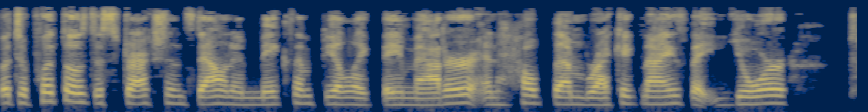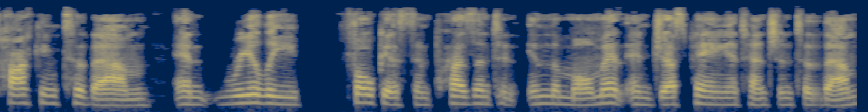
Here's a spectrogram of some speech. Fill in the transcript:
But to put those distractions down and make them feel like they matter and help them recognize that you're talking to them and really focused and present and in the moment and just paying attention to them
